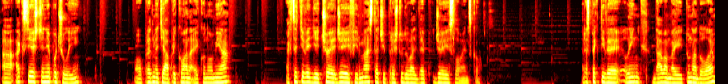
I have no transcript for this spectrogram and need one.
A ak ste ešte nepočuli o predmete aplikovaná ekonómia a chcete vedieť, čo je JA firma, stačí preštudovať web JA Slovensko. Respektíve link dávam aj tu na dole.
